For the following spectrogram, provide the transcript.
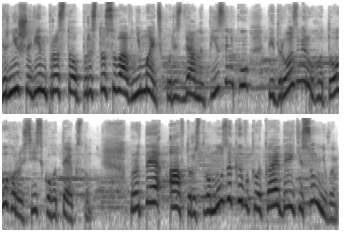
Вірніше, він просто пристосував німецьку різдвяну пісеньку під розмір готового російського тексту. Проте авторство музики викликає деякі сумніви.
